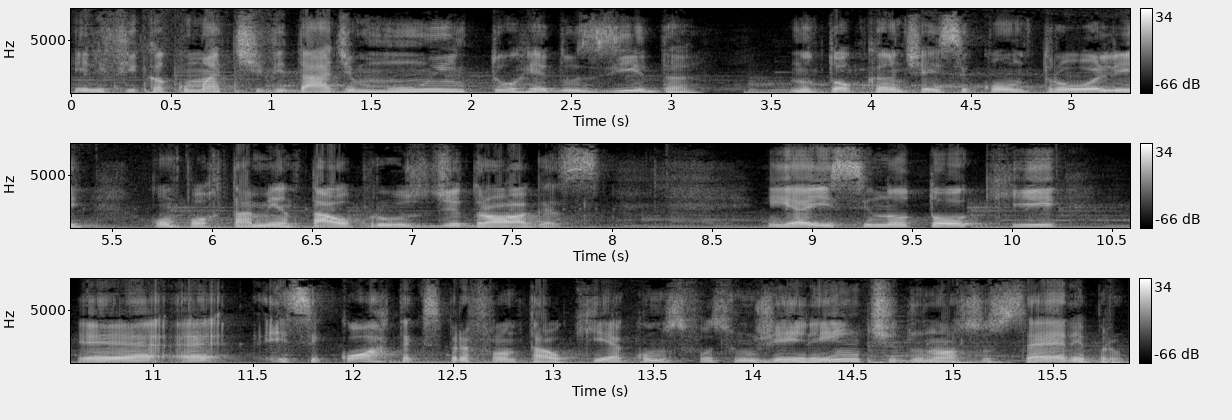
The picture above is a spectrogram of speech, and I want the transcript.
ele fica com uma atividade muito reduzida no tocante a esse controle comportamental para o uso de drogas. E aí se notou que é, é, esse córtex pré-frontal, que é como se fosse um gerente do nosso cérebro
